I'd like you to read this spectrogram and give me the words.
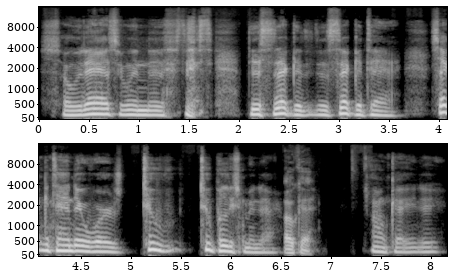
So that's when the this, this second the second time second time there were two two policemen there. Okay. Okay, they,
